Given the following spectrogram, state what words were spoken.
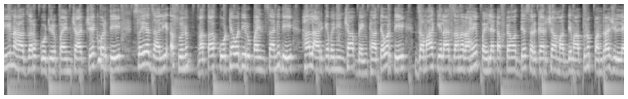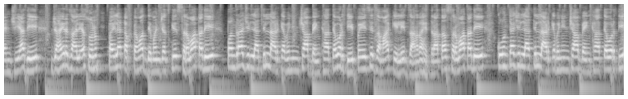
तीन हजार कोटी रुपयांच्या बँकवरती सह्य झाली असून आता कोट्यावधी रुपयांचा निधी हा लाडक्या बहिणींच्या बँक खात्यावरती जमा केला जाणार आहे. पहिल्या टप्प्यामध्ये सरकारच्या माध्यमातून पंधरा जिल्ह्यांची यादी जाहीर झाली असून पहिल्या टप्प्यामध्ये म्हणजेच की सर्वात आधी पंधरा जिल्ह्यातील लाडक्या बहिणींच्या बँक खात्यावरती पैसे जमा केले जाणार आहेत. तर आता सर्वात आधी कोणत्या जिल्ह्यातील लाडक्या बहिणींच्या बँक खात्यावरती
